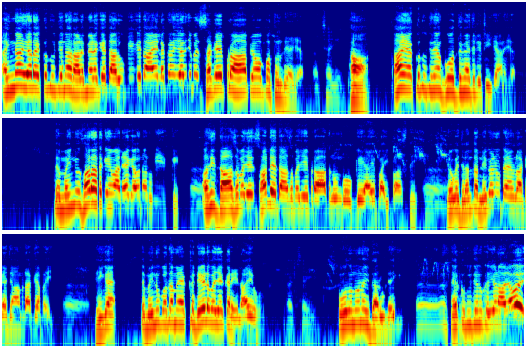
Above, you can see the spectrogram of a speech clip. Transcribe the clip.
ਇੰਨਾ ਯਾਰ ਇੱਕ ਦੂਜੇ ਨਾਲ ਰਲ ਮਿਲ ਕੇ दारू ਪੀ ਕੇ ਤਾਂ ਐਂ ਲੱਗਣ ਯਾਰ ਜਿਵੇਂ ਸਗੇ ਭਰਾ ਪਿਓ ਪੁੱਤ ਹੁੰਦੇ ਆ ਯਾਰ ਅੱਛਾ ਜੀ ਹਾਂ ਐਂ ਇੱਕ ਦੂਜੇ ਦੀਆਂ ਗੋਦੀਆਂ 'ਚ ਲਿੱਟੀ ਜਾਣ ਯਾਰ ਤੇ ਮੈਨੂੰ ਸਾਰਾ ਤਕੇਵਾ ਰਹਿ ਗਿਆ ਉਹਨਾਂ ਨੂੰ ਵੇਖ ਕੇ। ਅਸੀਂ 10 ਵਜੇ 10:30 ਵਜੇ ਰਾਤ ਨੂੰ ਮੋਗੇ ਆਏ ਬਾਈਪਾਸ ਤੇ। ਕਿਉਂਕਿ ਜਲੰਧਰ ਨਿਕਲਣ ਨੂੰ ਟਾਈਮ ਲੱਗ ਗਿਆ ਜਾਮ ਲੱਗ ਗਿਆ ਹਾਂ, ਠੀਕ ਹੈ? ਤੇ ਮੈਨੂੰ ਪਤਾ ਮੈਂ 1:30 ਵਜੇ ਘਰੇ ਲਾਏ ਉਹ। ਅੱਛਾ ਜੀ। ਉਦੋਂ ਉਹਨਾਂ ਦੀ ਦਾਰੂ ਲੈ ਗਈ। ਇੱਕ ਦੂਜੇ ਨੂੰ ਕਰੀ ਜਾਣਾ ਆ ਜਾ ਓਏ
